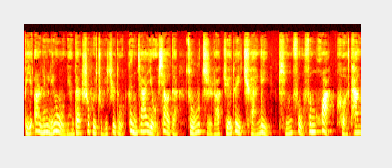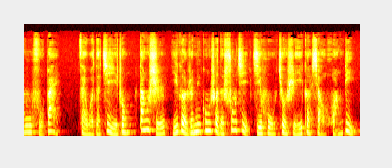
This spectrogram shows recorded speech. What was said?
比二零零五年的社会主义制度更加有效地阻止了绝对权力贫富分化和贪污腐败？在我的记忆中，当时一个人民公社的书记几乎就是一个小皇帝。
